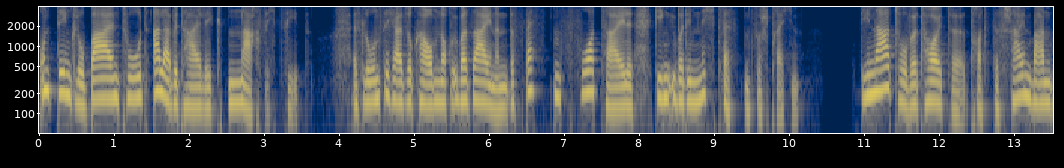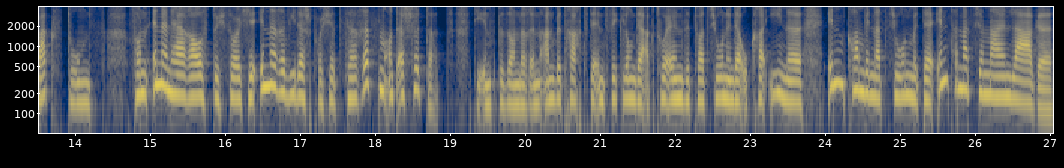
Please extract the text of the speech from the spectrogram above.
und den globalen Tod aller Beteiligten nach sich zieht. Es lohnt sich also kaum noch über seinen, des Westens Vorteil gegenüber dem Nichtwesten zu sprechen. Die NATO wird heute, trotz des scheinbaren Wachstums, von innen heraus durch solche innere Widersprüche zerrissen und erschüttert, die insbesondere in Anbetracht der Entwicklung der aktuellen Situation in der Ukraine in Kombination mit der internationalen Lage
